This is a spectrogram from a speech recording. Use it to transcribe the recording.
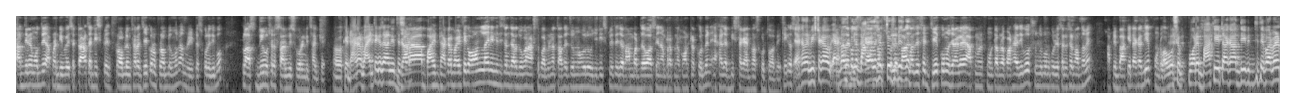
সাত দিনের মধ্যে আপনার ডিভাইসের টাচ আর ডিসপ্লে প্রবলেম ছাড়া যে কোনো প্রবলেম হলে আমরা রিপ্লেস করে দিব। প্লাস দুই বছরের সার্ভিস ওয়ারেন্টি থাকবে। ওকে ঢাকার বাইরে থেকে যারা নিতে চান যারা বাইরে ঢাকার বাইরে থেকে অনলাইনে নিতে চান যারা দোকান আসতে পারবে না তাদের জন্য হলো ওই যে ডিসপ্লেতে যে নাম্বার দেওয়া আছে নাম্বার আপনার কন্ট্যাক্ট করবেন। এক হাজার বিশ টাকা অ্যাডভান্স করতে হবে ঠিক আছে? এক হাজার বিশ টাকা অ্যাডভান্স করলে বাংলাদেশের চৌষট্টি বাংলাদেশের যে কোনো জায়গায় আপনার ফোনটা আমরা পাঠিয়ে দিব সুন্দরবন কুরিয়ার সার্ভিসের মাধ্যমে। আপনি বাকি টাকা দিয়ে ফোনটা অবশ্যই পরে বাকি টাকা দিতে পারবেন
